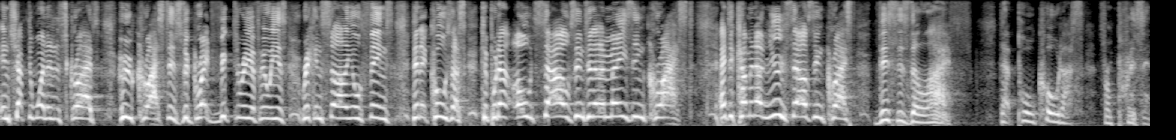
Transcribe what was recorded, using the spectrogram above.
In chapter 1, it describes who Christ is, the great victory of who he is, reconciling all things, then it calls us to put our old selves into that amazing Christ and to come in our new selves in Christ. This is the life that Paul called us from prison.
